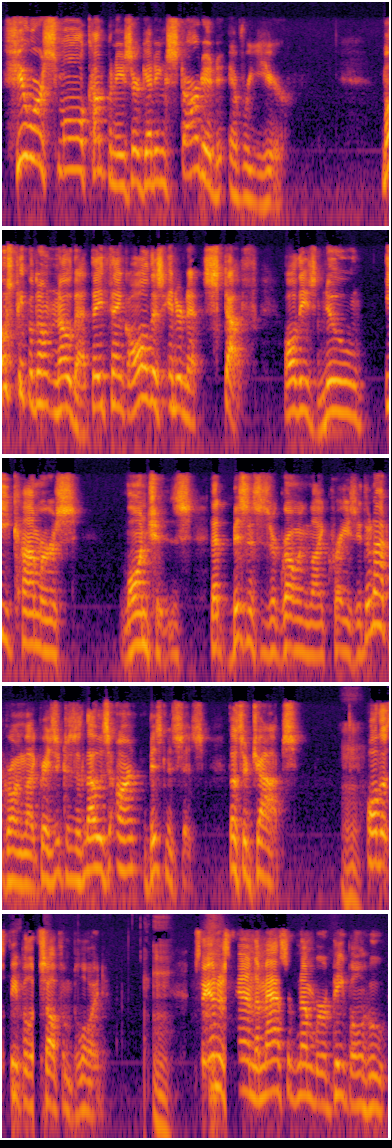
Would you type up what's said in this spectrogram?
fewer small companies are getting started every year. Most people don't know that. They think all this internet stuff, all these new e commerce launches, that businesses are growing like crazy. They're not growing like crazy because those aren't businesses, those are jobs. Mm. All those people are self employed. Mm. So you understand the massive number of people who,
